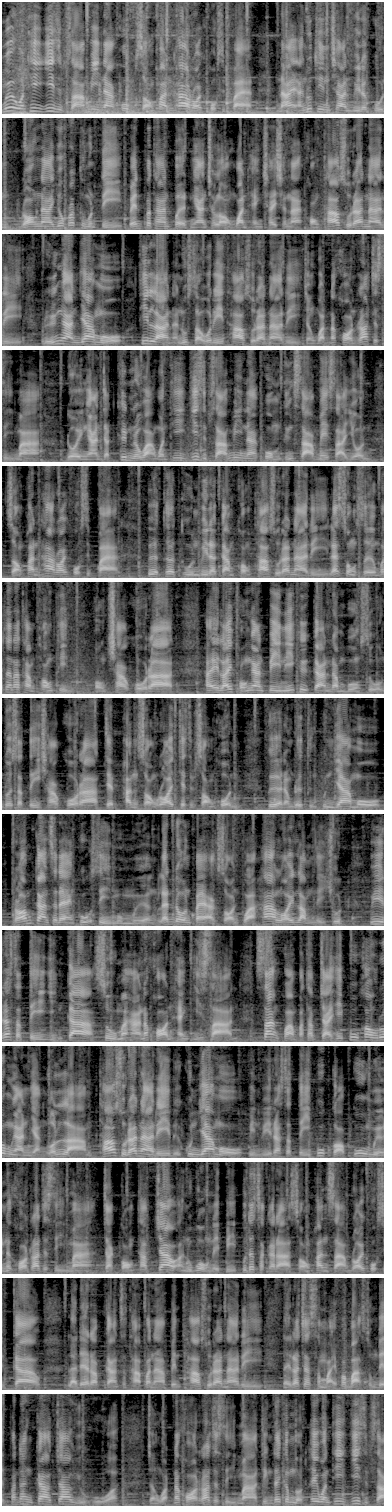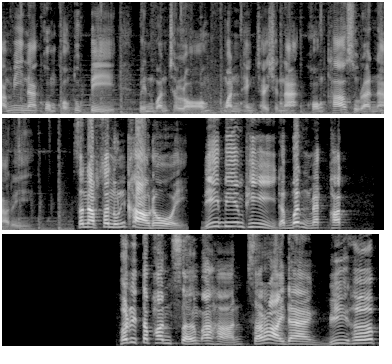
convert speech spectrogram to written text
เมื่อวันที่ 23 มีนาคม 2568 นายอนุทินชาญวีรกุล รองนายกรัฐมนตรี เป็นประธานเปิดงานฉลองวันแห่งชัยชนะของเท้าวสุรนารี หรืองานย่าโม ที่ลานอนุสาวรีย์เท้าวสุรนารี จังหวัดนครราชสีมา โดยงานจัดขึ้นระหว่างวันที่ 23 มีนาคม ถึง 3 เมษายน 2568 พื่อเทิดทูนวีรกรรมของท้าวสุรนารี และส่งเสริมวัฒนธรรมท้องถิ่นของชาวโคราช ไฮไลท์ของงานปีนี้คือการรำบวงสรวงโดยสตรีชาวโคราช 7,272 คน เพื่อรำลึกถึงคุณย่าโม พร้อมการแสดงพลุสี่มุมเมือง และโดนแปลอักษรกว่า 500 ลำในชุด วีรสตรีหญิงกล้า สู่มหานครแห่งอีสาน สร้างความประทับใจให้ผู้เข้าร่วมงานอย่างล้นหลามท้าวสุรนารีหรือคุณย่าโมเป็นวีรสตรีผู้กอบกู้เมืองนครราชสีมา จากกองทัพเจ้าอนุวงศ์ในปีพุทธศักราช 2369 และได้รับการสถาปนาเป็นเท้าสุรนารี ในรัชสมัยพระบาทสมเด็จพระนั่งเกล้าเจ้าอยู่หัว จังหวัดนครราชสีมาจึงได้กำหนดให้วันที่ 23 มีนาคมของทุกปี เป็นวันฉลอง วันแห่งชัยชนะของเท้าสุรนารี สนับสนุนข่าวโดย DBMP Double Mac p a t ผลิตภัณฑ์เสริมอาหารสาหร่ายแดง B Herb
